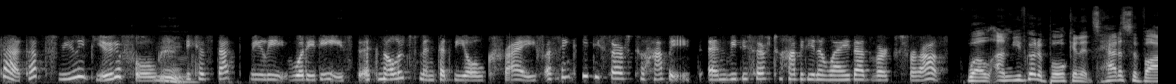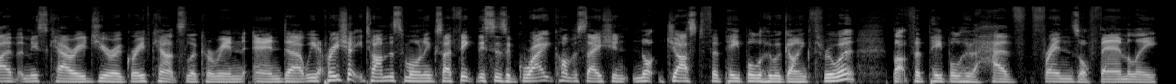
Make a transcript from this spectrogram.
that. That's really beautiful hmm. because that's really what it is the acknowledgement that we all crave. I think we deserve to have it, and we deserve to have it in a way that works for us. Well, um, you've got a book and it's How to Survive a Miscarriage. You're a grief counsellor, Karin, and uh, we appreciate your time this morning because I think this is a great conversation, not just for people who are going through it, but for people who have friends or family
